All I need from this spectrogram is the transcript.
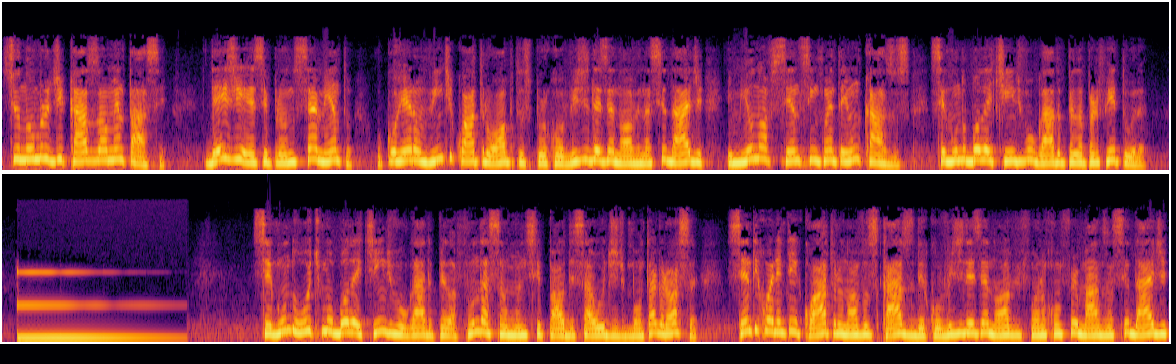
se o número de casos aumentasse. Desde esse pronunciamento, ocorreram 24 óbitos por Covid-19 na cidade e 1.951 casos, segundo o boletim divulgado pela Prefeitura. Segundo o último boletim divulgado pela Fundação Municipal de Saúde de Ponta Grossa, 144 novos casos de Covid-19 foram confirmados na cidade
